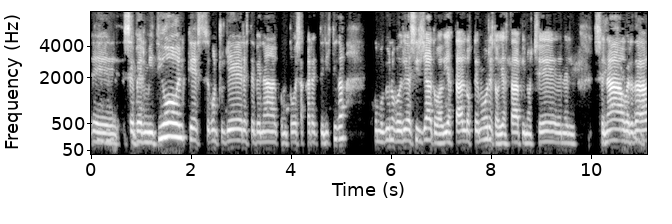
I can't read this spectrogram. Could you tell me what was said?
eh, se permitió el que se construyera este penal con todas esas características, como que uno podría decir ya, todavía estaban los temores, todavía estaba Pinochet en el Senado, ¿verdad?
